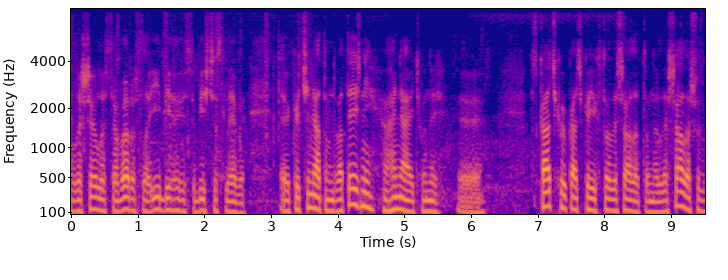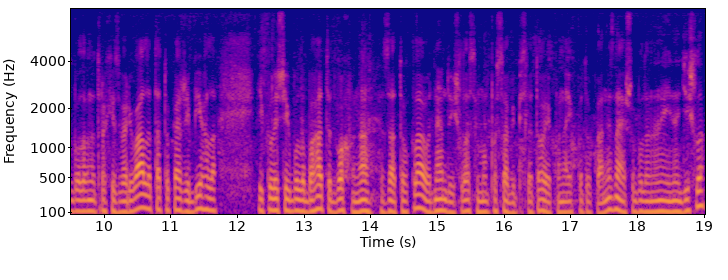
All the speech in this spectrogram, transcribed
лишилося, виросло і бігає собі щасливе. Е, Каченятам два тижні, ганяють вони з качкою. Качка їх то лишала, то не лишала. Щось було, вона трохи зварювала, тато каже, бігала. І коли ж їх було багато, двох вона затовкла, одне дійшло само по собі після того, як вона їх потовкла. Не знаю, що було на неї не дійшло.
